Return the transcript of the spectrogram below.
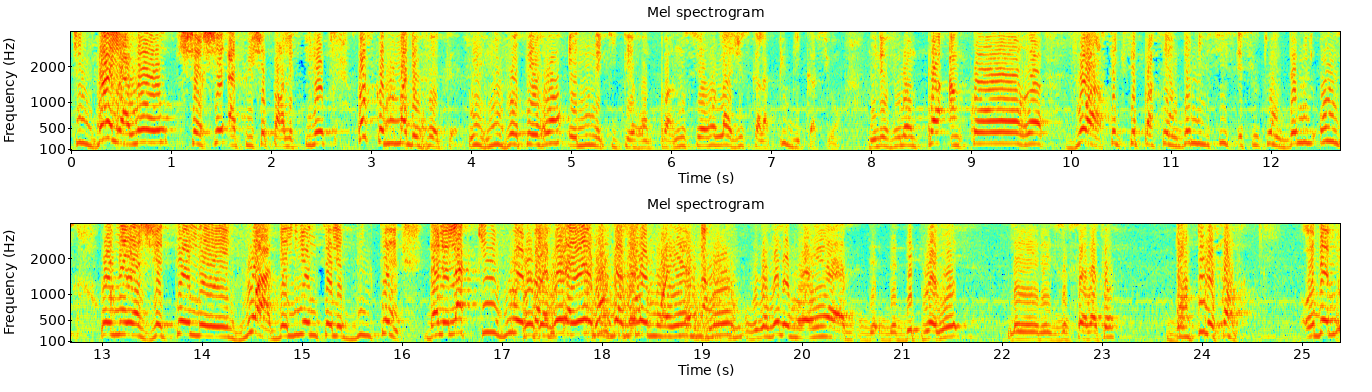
qu'ils aillent alors chercher à tricher par les stylos. Parce qu'au moment de vote, nous voterons et nous ne quitterons pas. Nous serons là jusqu'à la publication. Nous ne voulons pas encore voir ce qui s'est passé en 2006 et surtout en 2011 où on a jeté les voix de l'INC, les bulletins dans le lac Kivu. Vous, avez, vous, avez, les moyens, vous, vous, avez les moyens de, de déployer les, les observateurs dans tous les centres. Au début,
